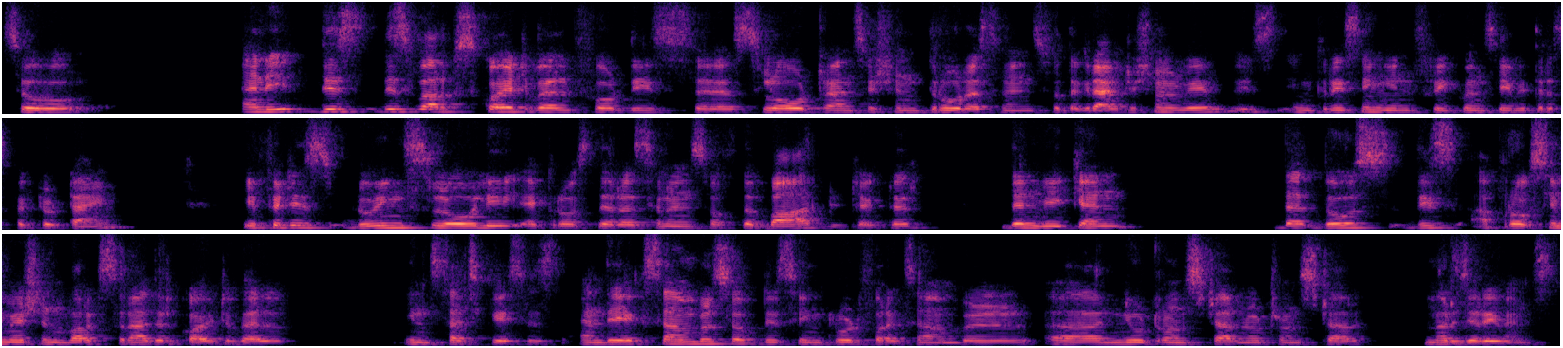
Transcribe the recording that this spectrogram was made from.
So, and it, this, this works quite well for this uh, slow transition through resonance. So the gravitational wave is increasing in frequency with respect to time if it is doing slowly across the resonance of the bar detector, then we can that those this approximation works rather quite well in such cases. And the examples of this include, for example, uh, neutron star neutron star merger events.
